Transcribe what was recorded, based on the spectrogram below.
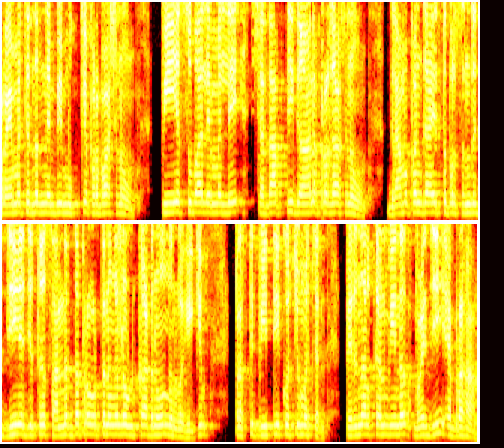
Premachandran M P മുഖ്യ പ്രഭാഷണവും P S Subal M L A ശതാബ്ദി ഗാനപ്രകാശനവും ഗ്രാമപഞ്ചായത്ത് പ്രസിഡന്റ് ജി അജിത്ത് സന്നദ്ധ പ്രവർത്തനങ്ങളുടെ ഉദ്ഘാടനവും നിർവഹിക്കും. ട്രസ്റ്റ് പി ടി കൊച്ചുമ്മച്ചൻ പെരുന്നാൾ കൺവീനർ റെജി എബ്രഹാം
